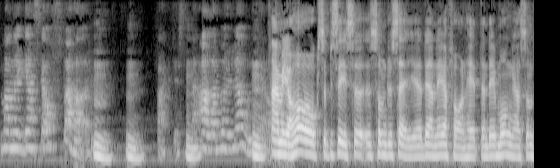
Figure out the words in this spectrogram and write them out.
man ganska ofta hör. Mm, mm, faktiskt, med mm. alla möjliga olika. Mm. Nej, men jag har också precis som du säger den erfarenheten. Det är många som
